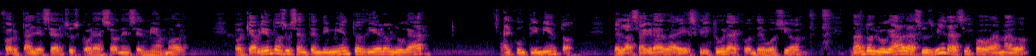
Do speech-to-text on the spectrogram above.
fortalecer sus corazones en mi amor, porque abriendo sus entendimientos dieron lugar al cumplimiento de la sagrada escritura con devoción dando lugar a sus vidas, hijo amado,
